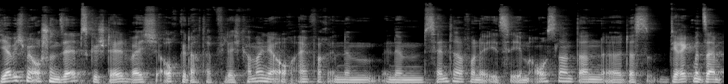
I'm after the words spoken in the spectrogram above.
Die habe ich mir auch schon selbst gestellt, weil ich auch gedacht habe, vielleicht kann man ja auch einfach in einem, in einem Center von der ECE im Ausland dann äh, das direkt mit seinem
